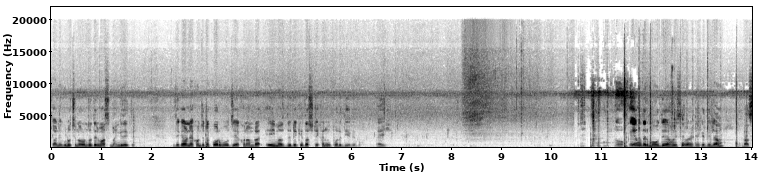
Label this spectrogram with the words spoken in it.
কারণ এগুলো হচ্ছে নরম জাতের মাছ, ভাঙ্গে যাইতে। যে কারণে এখন যেটা করব যে এখন আমরা এই মাছ দুইটাকে জাস্ট এখানে উপরে দিয়ে দেব, এই। ওকে আমাদের মৌ দেওয়া হয়েছে, এবারে ঢেকে দিলাম, বাস।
